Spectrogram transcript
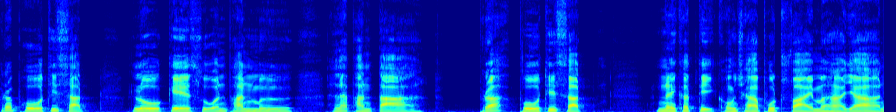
พระโพธิสัตว์ โลเกสวนพันมือและพันตา พระโพธิสัตว์ ในคติของชาวพุทธฝ่ายมหายาน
